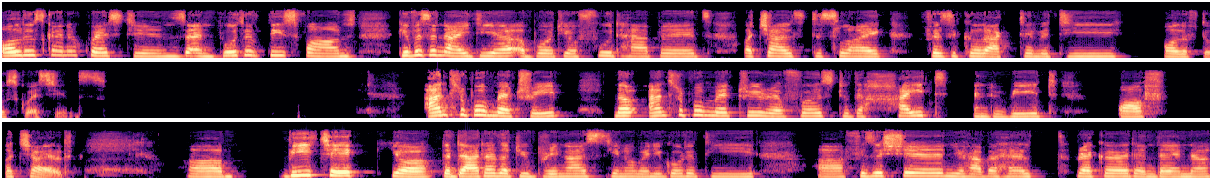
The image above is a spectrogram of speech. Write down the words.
all those kind of questions. And both of these forms give us an idea about your food habits, a child's dislike, physical activity, all of those questions. Anthropometry now, anthropometry refers to the height and weight of a child. Um, we take your the data that you bring us. You know, when you go to the uh, physician, you have a health record, and then uh,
